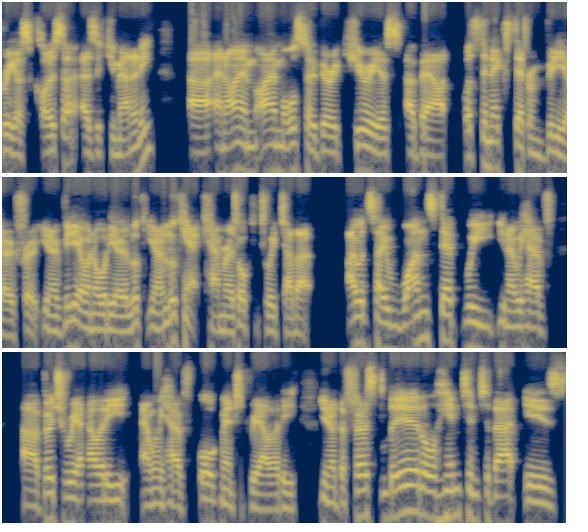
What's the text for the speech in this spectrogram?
bring us closer as a humanity. Uh, and I'm I'm also very curious about what's the next step from video for you know video and audio look you know looking at cameras talking to each other. I would say one step we you know we have uh, virtual reality and we have augmented reality. You know, the first little hint into that is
